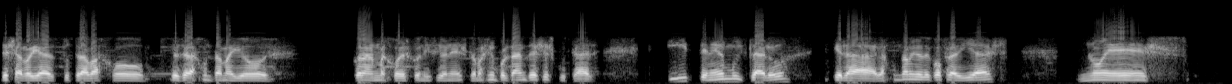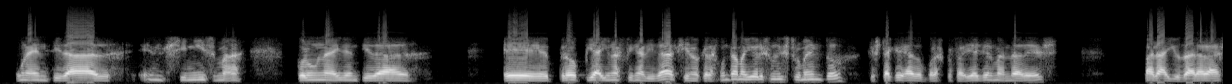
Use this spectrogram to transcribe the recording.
desarrollar tu trabajo desde la Junta Mayor con las mejores condiciones, lo más importante es escuchar y tener muy claro que la, Junta Mayor de Cofradías no es una entidad en sí misma con una identidad eh, propia y una finalidad, sino que la Junta Mayor es un instrumento que está creado por las cofradías y hermandades para ayudar a, las,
